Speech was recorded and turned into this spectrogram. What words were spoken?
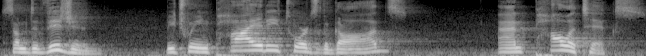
some division between piety towards the gods and politics,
